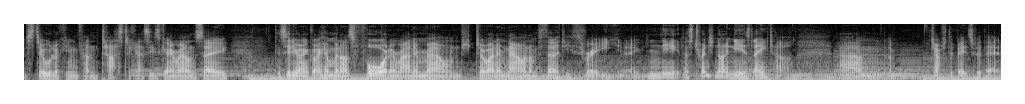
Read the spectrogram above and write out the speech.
still looking fantastic as he's going around. So considering I got him when I was four and I ran him round to run him now and I'm 33, you know, near, that's 29 years later. Um, I'm chuffed to bits with it.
